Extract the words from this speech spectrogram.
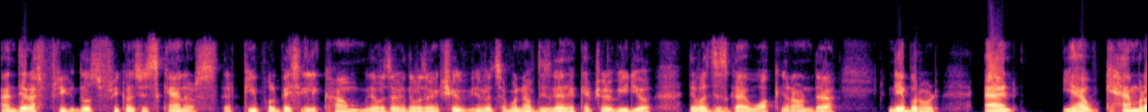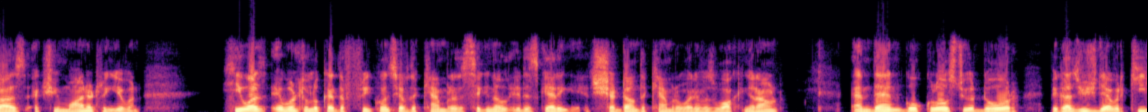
and there are free, those frequency scanners that people basically come. There was a there was actually it was one of these guys that captured a video. There was this guy walking around the neighborhood, and you have cameras actually monitoring even. He was able to look at the frequency of the camera, the signal it is getting. It shut down the camera while he was walking around, and then go close to your door because usually our key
